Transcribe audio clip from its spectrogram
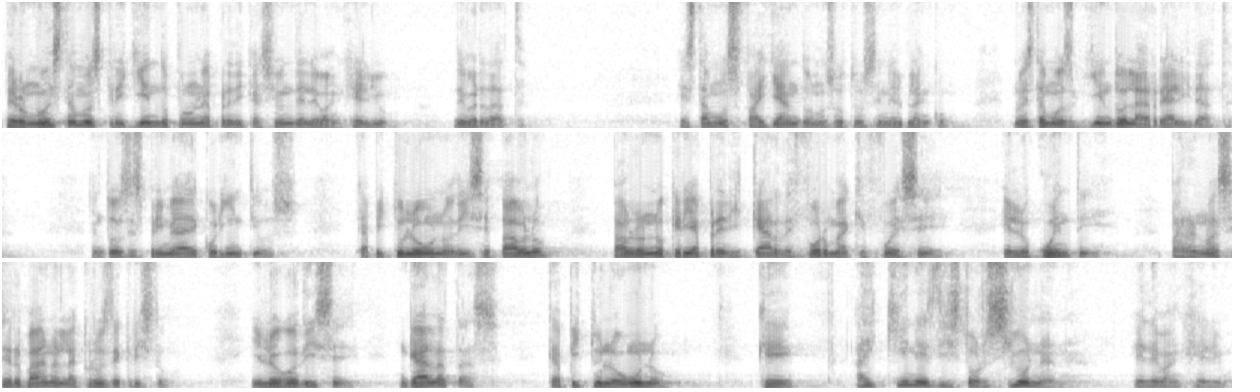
pero no estamos creyendo por una predicación del Evangelio de verdad. Estamos fallando nosotros en el blanco, no estamos viendo la realidad. Entonces, Primera de Corintios, capítulo 1, dice Pablo, Pablo no quería predicar de forma que fuese elocuente, para no hacer vana la cruz de Cristo. Y luego dice Gálatas capítulo 1 que hay quienes distorsionan el Evangelio.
